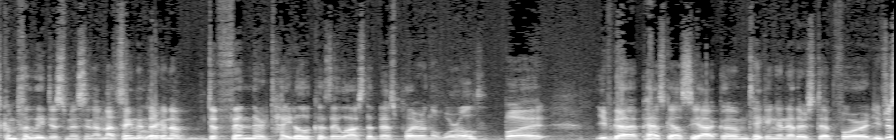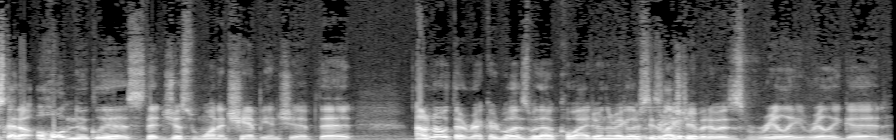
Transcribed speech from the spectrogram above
completely dismissing. I'm not saying that they're gonna defend their title because they lost the best player in the world, but you've got Pascal Siakam taking another step forward. You've just got a, a whole nucleus that just won a championship. That I don't know what their record was without Kawhi during the regular season last good. year, but it was really, really good.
